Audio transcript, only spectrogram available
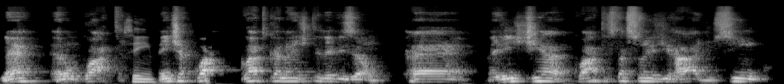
né? Eram quatro. Sim. A gente tinha quatro, quatro canais de televisão. É, a gente tinha quatro estações de rádio, cinco.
